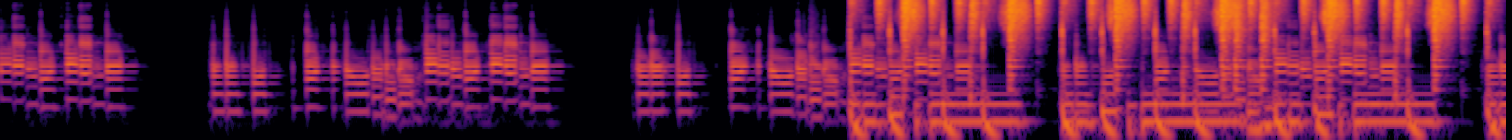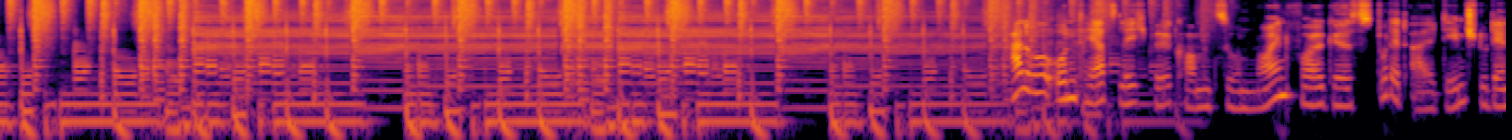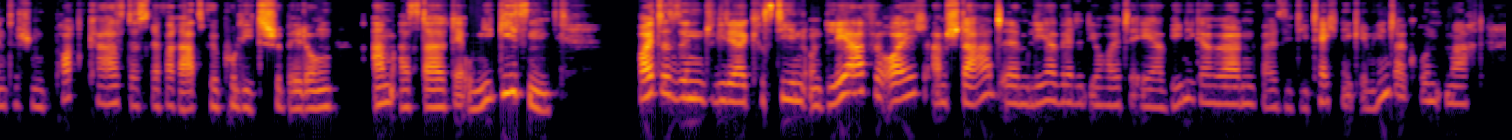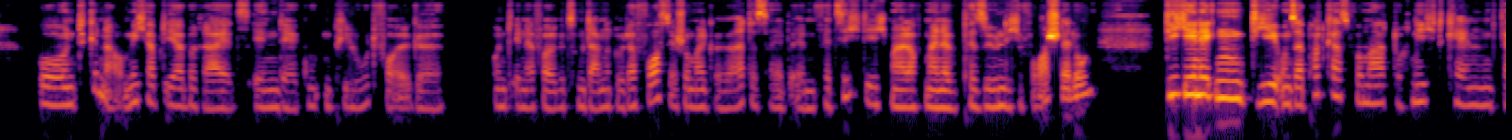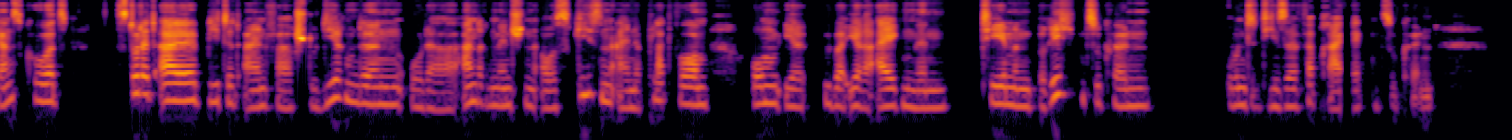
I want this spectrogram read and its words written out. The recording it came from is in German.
Hallo und herzlich willkommen zur neuen Folge Studet All, dem studentischen Podcast des Referats für politische Bildung am AStA der Uni Gießen. Heute sind wieder Christine und Lea für euch am Start. Ähm, Lea werdet ihr heute eher weniger hören, weil sie die Technik im Hintergrund macht. Und genau, mich habt ihr bereits in der guten Pilotfolge und in der Folge zum Dannröder Forst ja schon mal gehört. Deshalb ähm, verzichte ich mal auf meine persönliche Vorstellung. Diejenigen, die unser Podcast-Format noch nicht kennen, ganz kurz. Studet All bietet einfach Studierenden oder anderen Menschen aus Gießen eine Plattform, um ihr, über ihre eigenen Themen berichten zu können und diese verbreiten zu können.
